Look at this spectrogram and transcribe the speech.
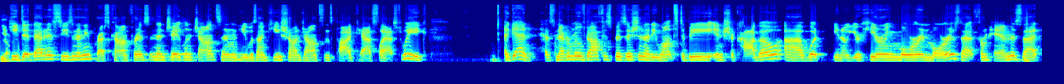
yeah. He did that in his season ending press conference. And then Jaylon Johnson, when he was on Keyshawn Johnson's podcast last week, again has never moved off his position that he wants to be in chicago. Uh, what you know you're hearing more and more is that from him is that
